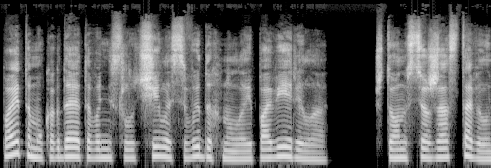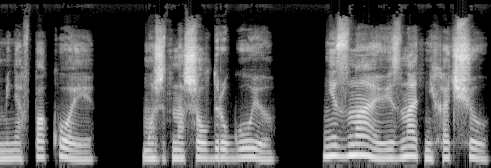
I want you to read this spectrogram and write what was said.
Поэтому, когда этого не случилось, выдохнула и поверила, что он все же оставил меня в покое. Может, нашел другую. Не знаю и знать не хочу.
